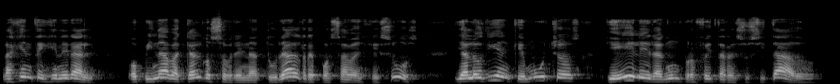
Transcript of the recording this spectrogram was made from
La gente en general opinaba que algo sobrenatural reposaba en Jesús y aludían que muchos que él era algún profeta resucitado.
